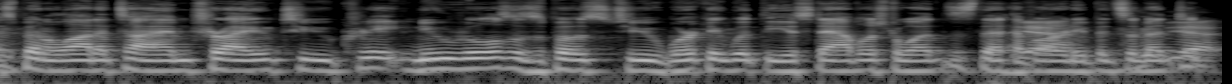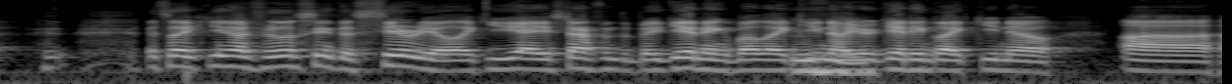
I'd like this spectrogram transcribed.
I spend a lot of time trying to create new rules as opposed to working with the established ones that have Yeah. already been cemented. Yeah. It's like, you know, if you're listening to Serial, like, you, yeah, you start from the beginning, but, like, you Mm-hmm. know, you're getting, like, you know, uh,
